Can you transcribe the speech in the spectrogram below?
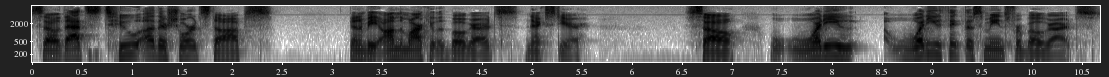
So that's two other shortstops going to be on the market with Bogaerts next year. So what do you what do you think this means for Bogaerts?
